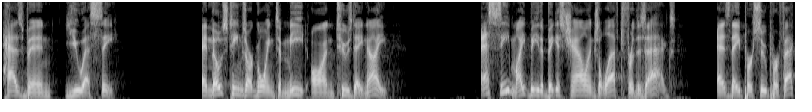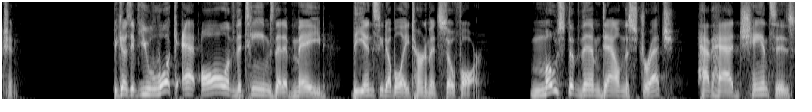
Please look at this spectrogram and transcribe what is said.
has been USC. And those teams are going to meet on Tuesday night. SC might be the biggest challenge left for the Zags as they pursue perfection. Because if you look at all of the teams that have made the NCAA tournament so far, most of them down the stretch have had chances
